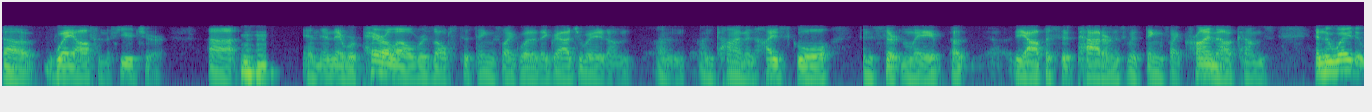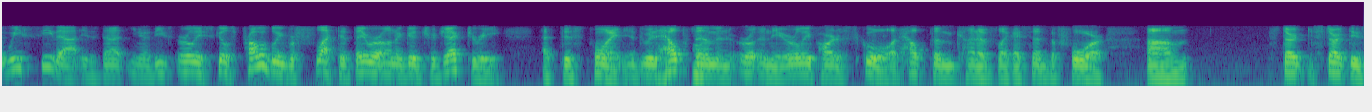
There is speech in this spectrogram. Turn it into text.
uh, way off in the future. Uh, mm-hmm. and, and there were parallel results to things like whether they graduated on, on, on time in high school, and certainly uh, the opposite patterns with things like crime outcomes. And the way that we see that is that you know these early skills probably reflect that they were on a good trajectory at this point. It would help them in, in the early part of school. It helped them kind of, like I said before, um, start start these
